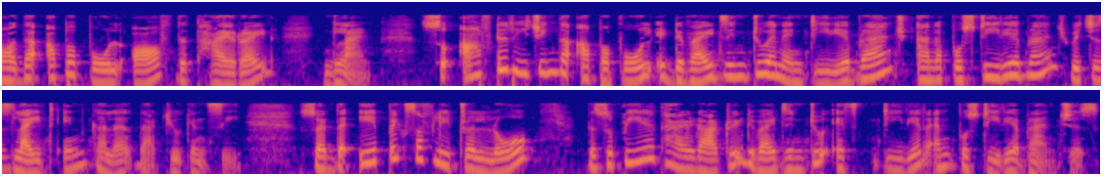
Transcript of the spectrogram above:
or the upper pole of the thyroid gland. So after reaching the upper pole, it divides into an anterior branch and a posterior branch which is light in color that you can see. So at the apex of lateral lobe, the superior thyroid artery divides into anterior and posterior branches.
